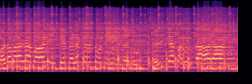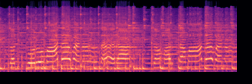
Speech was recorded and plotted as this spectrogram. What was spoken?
ಬಡವರ ಬಾಳಿಗೆ ಬೆಳಕನ್ನು ನೀಡಲು ಸರಿಗೆ ಬಂದಾರ. ಸದ್ಗುರು ಮಾಧವನಂದರ, ಸಮರ್ಥ ಮಾಧವನಂದರ.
